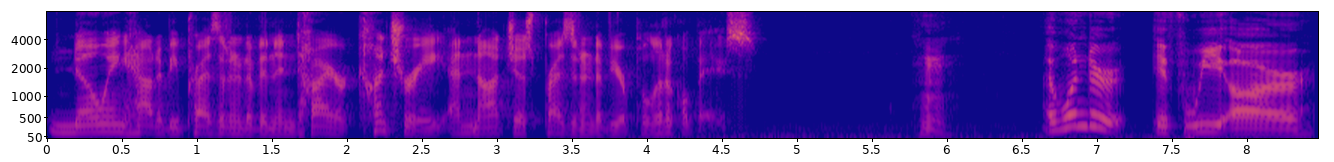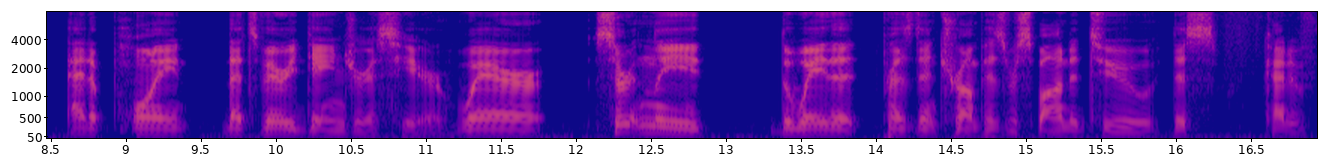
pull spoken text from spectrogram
knowing how to be president of an entire country and not just president of your political base. Hmm. I wonder if we are at a point that's very dangerous here, where certainly the way that President Trump has responded to this kind of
